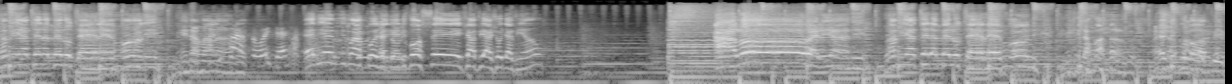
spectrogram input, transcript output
a minha atenda pelo telefone. Quem tá é falando? doido, é? Eliane, diga uma coisa, Eliane, você já viajou de avião? Alô, Eliane, a minha atenda pelo telefone. Quem tá falando? É Chico Lopes.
